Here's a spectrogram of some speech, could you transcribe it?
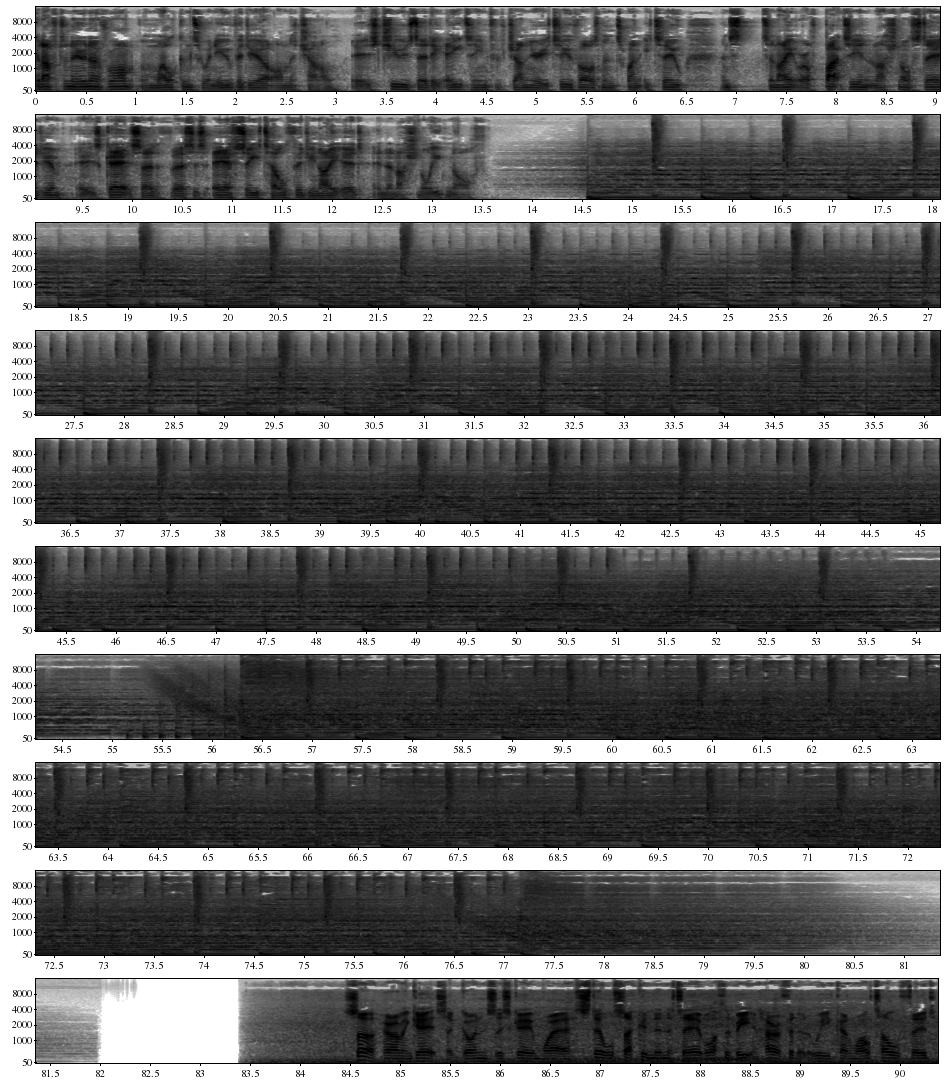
Good afternoon everyone and welcome to a new video on the channel. It is Tuesday the 18th of January 2022 and tonight we're off back to the International Stadium. It is Gateshead versus AFC Telford United in the National League North. So here I'm in Gateshead going into this game where still second in the table after beating Hereford at the weekend while Telford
